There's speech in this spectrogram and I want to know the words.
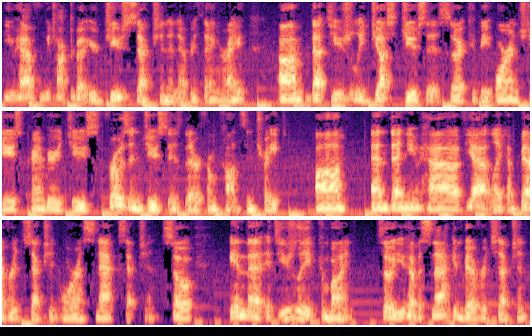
you have, we talked about your juice section and everything, right? Um, that's usually just juices. So it could be orange juice, cranberry juice, frozen juices that are from concentrate. Um, and then you have, yeah, like a beverage section or a snack section. So in that it's usually combined. So you have a snack and beverage section.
